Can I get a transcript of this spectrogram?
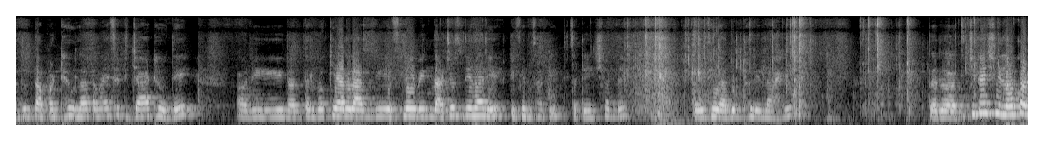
दूध तापत ठेवला तर माझ्यासाठी चहा ठेवते. आणि नंतर मग कियाला आज मी फ्लेमिंग नाचोच देणार आहे टिफिनसाठी तिचं टेन्शन नाही. तर इथे आणून ठेवलेलं आहे. तर तिची कशी लवकर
